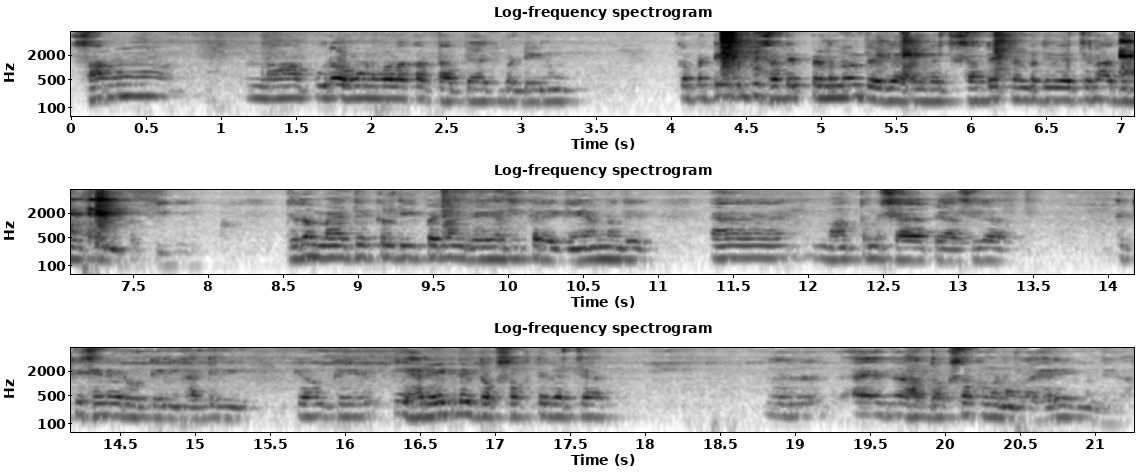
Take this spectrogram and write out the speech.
ਸਾਨੂੰ ਨਾ ਪੂਰਾ ਹੋਣ ਵਾਲਾ ਘਾਟਾ ਪਿਆ ਕਬੱਡੀ ਨੂੰ। ਕਬੱਡੀ ਨੂੰ ਵੀ ਸਾਡੇ ਪਿੰਡ ਨੂੰ ਹੀ ਪੈ ਗਿਆ ਅਸਲ ਵਿੱਚ। ਸਾਡੇ ਪਿੰਡ ਦੇ ਵਿੱਚ ਨਾ ਅੱਜ ਰੋਟੀ ਨਹੀਂ ਪੱਕੀ ਗਈ। ਜਦੋਂ ਮੈਂ ਤੇ ਕੁਲਦੀਪ ਪਹਿਲਾਂ ਗਏ, ਅਸੀਂ ਘਰੇ ਗਏ ਉਹਨਾਂ ਦੇ। ਐਂ ਮਾਤਮ ਛਾਇਆ ਪਿਆ ਸੀਗਾ ਕਿ ਕਿਸੇ ਨੇ ਰੋਟੀ ਨਹੀਂ ਖਾਧੀ ਗਈ। ਕਿਉਂਕਿ ਇਹ ਹਰੇਕ ਦੇ ਦੁੱਖ ਸੁੱਖ ਦੇ ਵਿੱਚ ਦੁੱਖ ਸੁੱਖ ਮਨਾਉਂਦਾ ਹਰੇਕ ਬੰਦੇ ਦਾ।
